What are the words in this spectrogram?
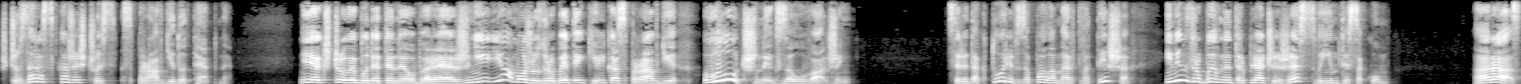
що зараз скаже щось справді дотепне. Якщо ви будете необережні, я можу зробити кілька справді влучних зауважень. Серед акторів запала мертва тиша, і він зробив нетерплячий жест своїм тисаком. Гаразд,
